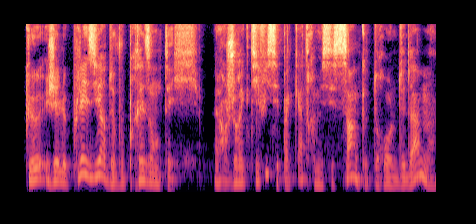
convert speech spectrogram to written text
que j'ai le plaisir de vous présenter. Alors je rectifie, c'est pas quatre, mais c'est cinq drôles de dames,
